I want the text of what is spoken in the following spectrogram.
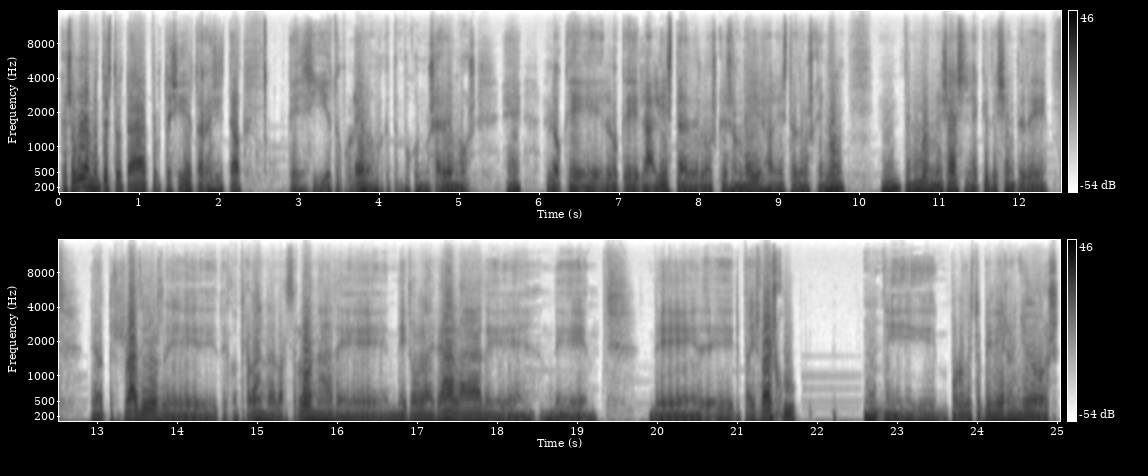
que seguramente esto está protegido, está registrado que sí otro problema porque tampoco no sabemos ¿eh? lo que lo que la lista de los que son ellos la lista de los que no tenemos mensajes aquí de gente de, de otras radios de, de contrabanda de Barcelona de, de Irola Irala de de, de, del País Vasco y por lo visto pidieron ellos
